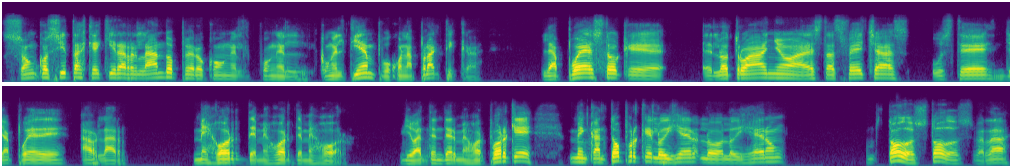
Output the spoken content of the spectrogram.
son cositas que hay que ir arreglando, pero con el, con el, con el tiempo, con la práctica. Le apuesto que el otro año a estas fechas usted ya puede hablar mejor, de mejor, de mejor. Y va a entender mejor. Porque me encantó porque lo dijeron, lo, lo dijeron todos, todos, ¿verdad?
